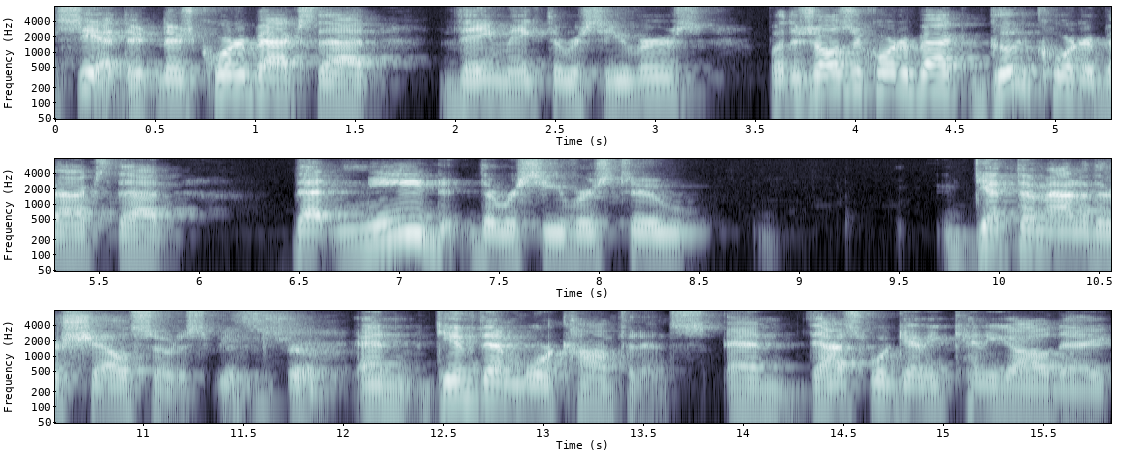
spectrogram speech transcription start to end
see it there, there's quarterbacks that they make the receivers but there's also quarterback good quarterbacks that that need the receivers to get them out of their shell so to speak This is true. and give them more confidence and that's what getting Kenny Golladay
